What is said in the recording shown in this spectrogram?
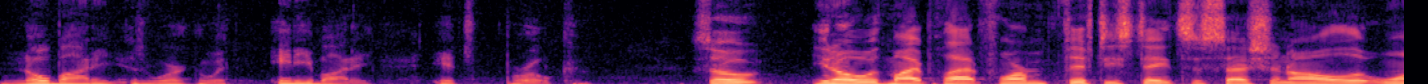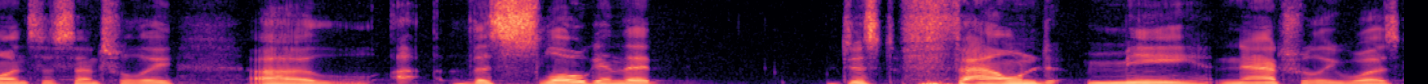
Nobody is working with anybody. It's broke. So, you know, with my platform, 50 state secession all at once, essentially, uh, uh the slogan that just found me naturally was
